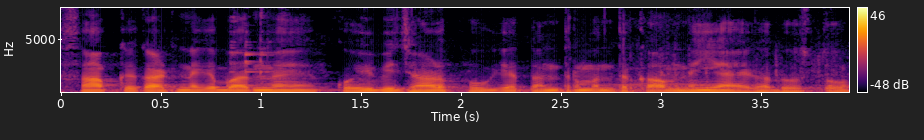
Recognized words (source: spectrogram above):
सांप के काटने के बाद में कोई भी झाड़, फूक या तंत्र मंत्र काम नहीं आएगा दोस्तों।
